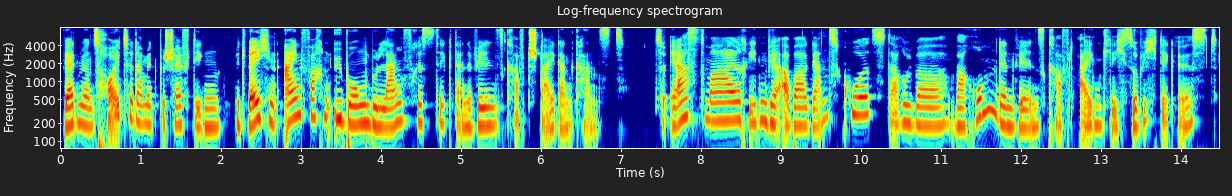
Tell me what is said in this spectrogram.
werden wir uns heute damit beschäftigen, mit welchen einfachen Übungen du langfristig deine Willenskraft steigern kannst. Zuerst mal reden wir aber ganz kurz darüber, warum denn Willenskraft eigentlich so wichtig ist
